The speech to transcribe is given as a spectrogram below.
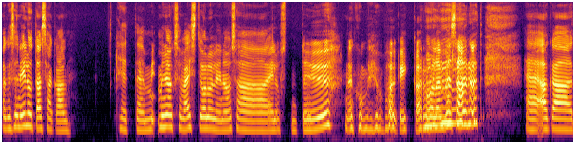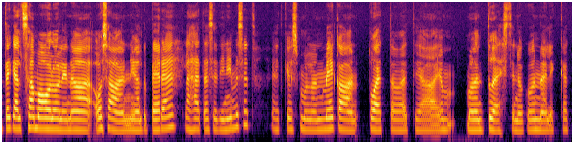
aga see on elu tasakaal. et äh, minu jaoks on hästi oluline osa elust on töö, nagu me juba kõik aru oleme saanud. Äh, aga tegelikult sama oluline osa on nii-öelda pere, lähedased inimesed, et kes mul on mega toetavad ja, ja ma olen tõesti nagu õnnelik, et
